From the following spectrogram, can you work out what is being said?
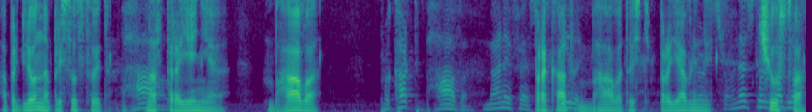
определенно присутствует. Настроение Бхава, прокат бхава, то есть проявленные чувства.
